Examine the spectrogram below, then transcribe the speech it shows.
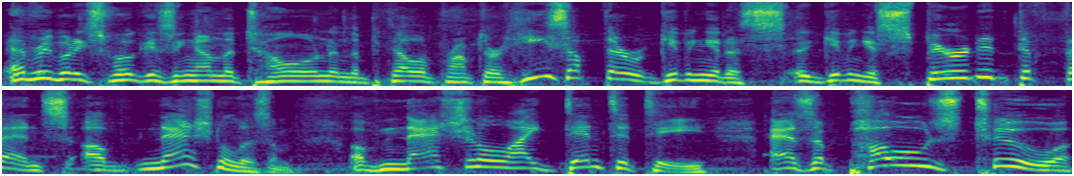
Everybody's focusing on the tone and the teleprompter. He's up there giving it a uh, giving a spirited defense of nationalism, of national identity, as opposed to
